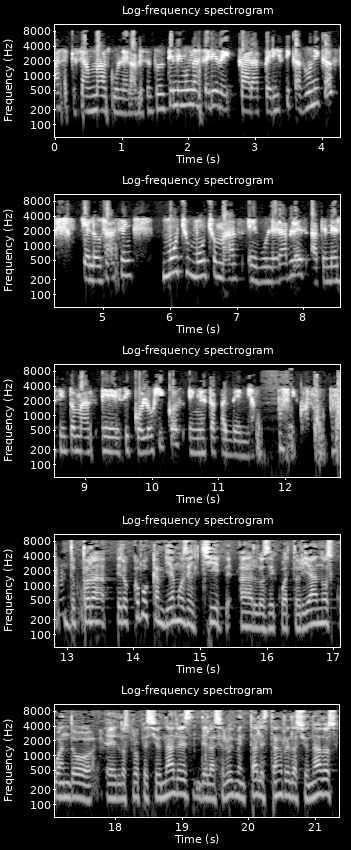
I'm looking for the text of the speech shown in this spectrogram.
hace que sean más vulnerables. Entonces tienen una serie de características únicas que los hacen mucho, mucho más eh, vulnerables a tener síntomas eh, psicológicos en esta pandemia. Doctora, pero ¿cómo cambiamos el chip a los ecuatorianos cuando eh, los profesionales de la salud mental están relacionados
